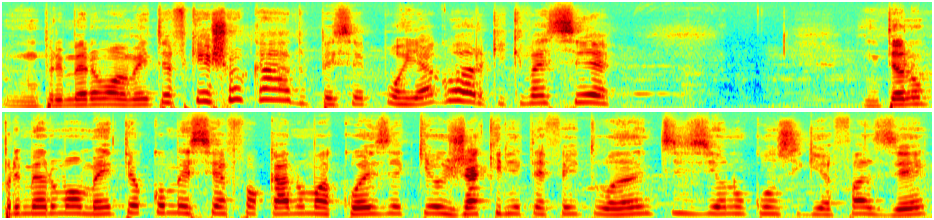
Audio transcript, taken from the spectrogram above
no primeiro momento eu fiquei chocado. Pensei, porra, e agora? O que, que vai ser? Então, no primeiro momento, eu comecei a focar numa coisa que eu já queria ter feito antes e eu não conseguia fazer,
